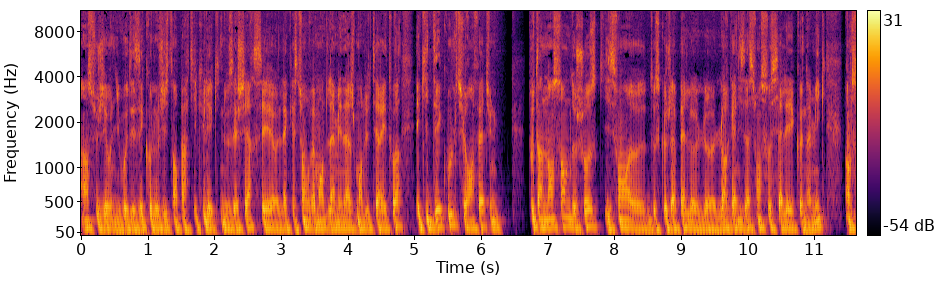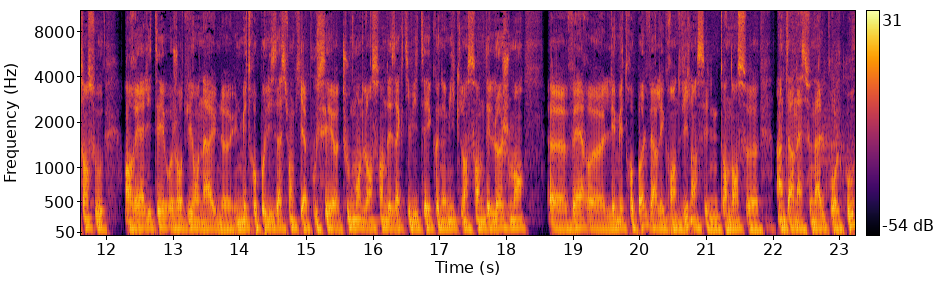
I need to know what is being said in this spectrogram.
un sujet au niveau des écologistes en particulier qui nous est cher, c'est la question vraiment de l'aménagement du territoire et qui découle sur en fait une tout un ensemble de choses qui sont euh, de ce que j'appelle l'organisation sociale et économique, dans le sens où, en réalité, aujourd'hui, on a une, métropolisation qui a poussé euh, tout le monde, l'ensemble des activités économiques, l'ensemble des logements vers euh, les métropoles, vers les grandes villes. Hein. C'est une tendance euh, internationale pour le coup.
